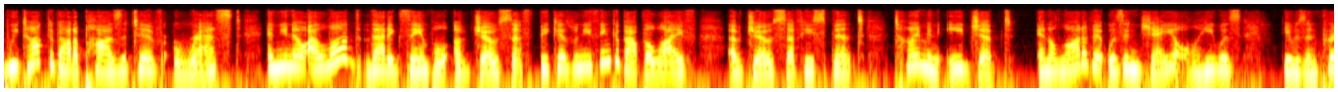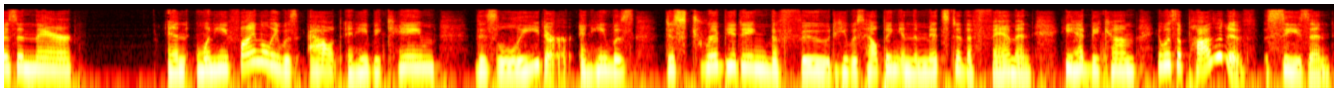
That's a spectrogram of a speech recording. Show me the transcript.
We talked about a positive rest. And you know, I loved that example of Joseph because when you think about the life of Joseph, he spent time in Egypt and a lot of it was in jail. He was he was in prison there. And when he finally was out and he became this leader and he was distributing the food. He was helping in the midst of the famine. He had become, it was a positive season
